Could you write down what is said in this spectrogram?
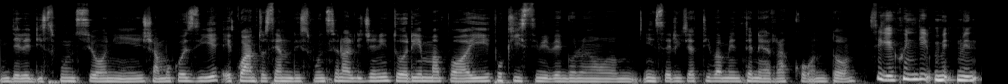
delle disfunzioni, diciamo così, e quanto siano disfunzionali i genitori, ma poi pochissimi vengono inseriti attivamente nel racconto. Sì, che quindi mi, mi,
